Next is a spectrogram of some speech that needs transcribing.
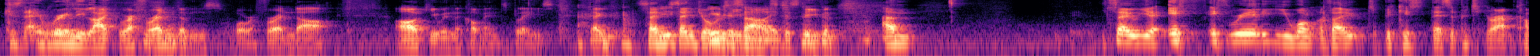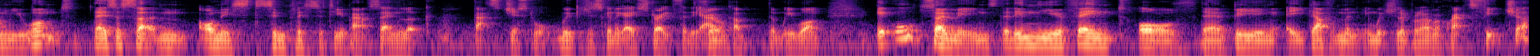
because they really like referendums or referenda. Argue in the comments, please. Don't send, You- send your you emails to Stephen. Um, so you know, if if really you want a vote because there's a particular outcome you want, there's a certain honest simplicity about saying, look, that's just what we're just going to go straight for the Sure. outcome that we want. It also means that in the event of there being a government in which Liberal Democrats feature,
